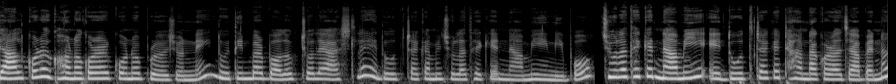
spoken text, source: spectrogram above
জাল করে ঘন করার কোনো প্রয়োজন নেই। দুই তিনবার বলক চলে আসলে এই দুধটাকে আমি চুলা থেকে নামিয়ে নিব। চুলা থেকে নামিয়ে এই দুধটাকে ঠান্ডা করা যাবে না।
